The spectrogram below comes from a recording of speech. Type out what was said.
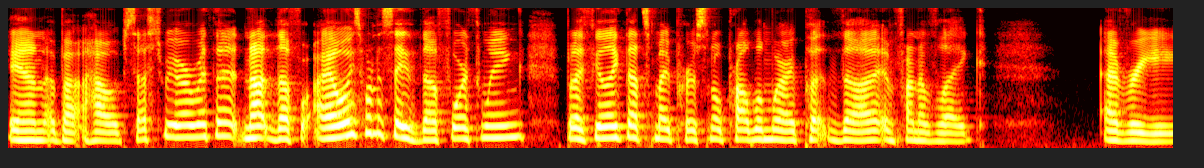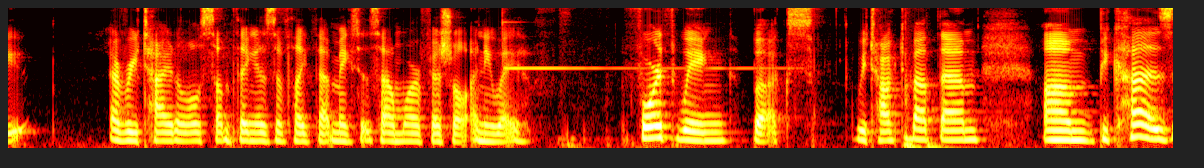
and about how obsessed we are with it. Not the, I always want to say the fourth wing, but I feel like that's my personal problem where I put the in front of like every every title of something as if like that makes it sound more official. Anyway, fourth wing books. We talked about them um, because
